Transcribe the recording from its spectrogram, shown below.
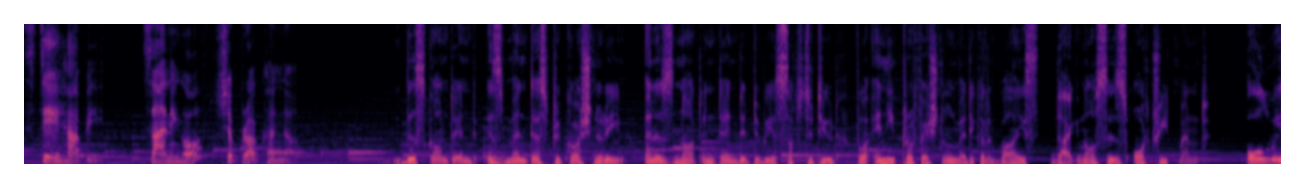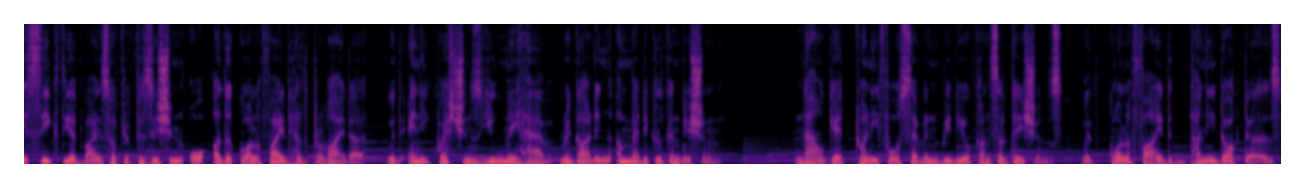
stay happy. Signing off, Shipra Khanna. This content is meant as precautionary and is not intended to be a substitute for any professional medical advice, diagnosis, or treatment. Always seek the advice of your physician or other qualified health provider with any questions you may have regarding a medical condition. Now get 24 7 video consultations with qualified Dhani doctors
